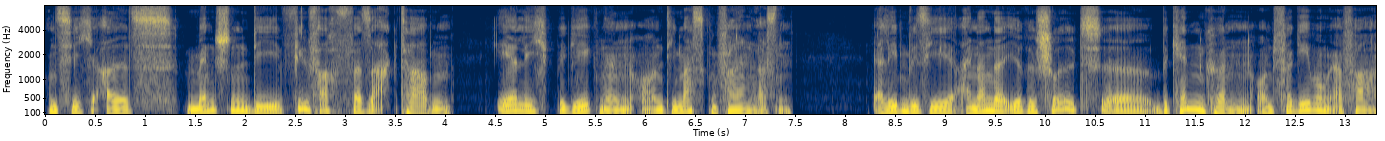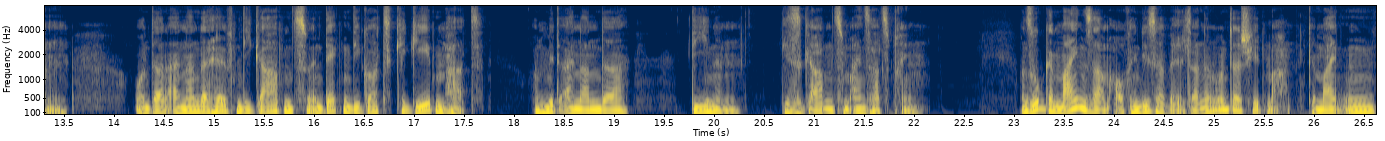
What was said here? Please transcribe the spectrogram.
und sich als Menschen, die vielfach versagt haben, ehrlich begegnen und die Masken fallen lassen. Erleben, wie sie einander ihre Schuld äh, bekennen können und Vergebung erfahren und dann einander helfen, die Gaben zu entdecken, die Gott gegeben hat und miteinander dienen diese Gaben zum Einsatz bringen. Und so gemeinsam auch in dieser Welt dann einen Unterschied machen. Gemeinden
